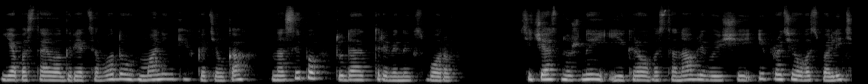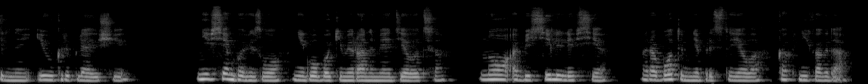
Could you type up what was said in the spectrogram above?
Я поставила греться воду в маленьких котелках, насыпав туда травяных сборов. Сейчас нужны и крововосстанавливающие, и противовоспалительные, и укрепляющие. Не всем повезло неглубокими ранами отделаться, но обессилели все. Работы мне предстояло, как никогда.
